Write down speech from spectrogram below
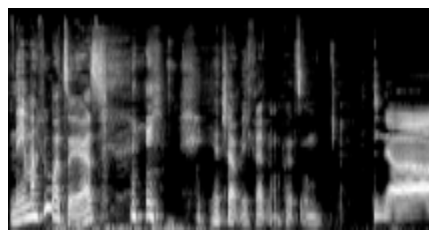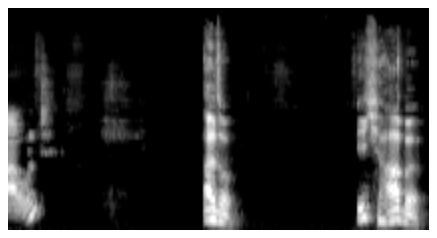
Nee, mach du mal zuerst. Jetzt schau mich gerade noch kurz um. Na und? Also, ich habe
